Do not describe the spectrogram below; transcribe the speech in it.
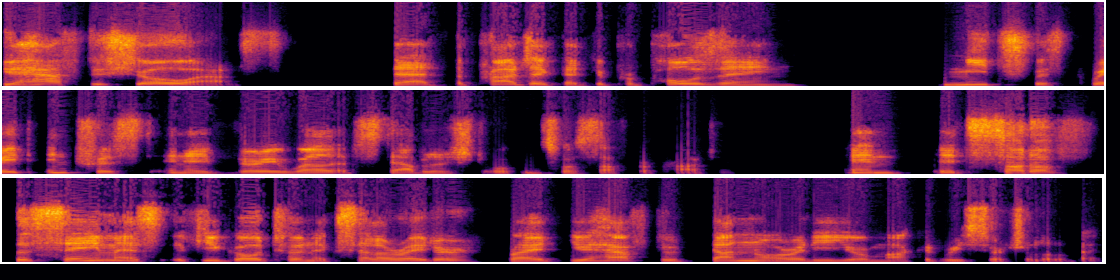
you have to show us that the project that you're proposing meets with great interest in a very well established open source software project. And it's sort of the same as if you go to an accelerator, right? You have to done already your market research a little bit.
